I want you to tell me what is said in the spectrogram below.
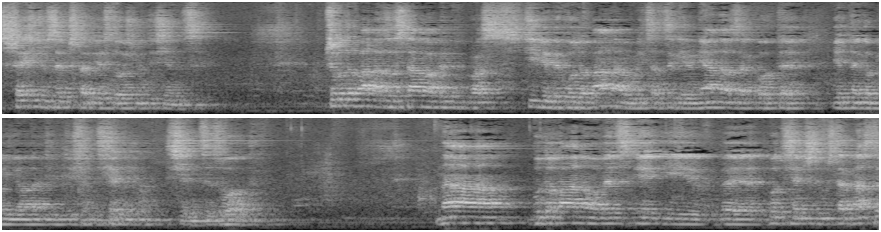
648 tysięcy Przybudowana została właściwie wybudowana ulica Cegielniana za kwotę 1 miliona 97 tysięcy złotych. Na budowano obecnie i w 2014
